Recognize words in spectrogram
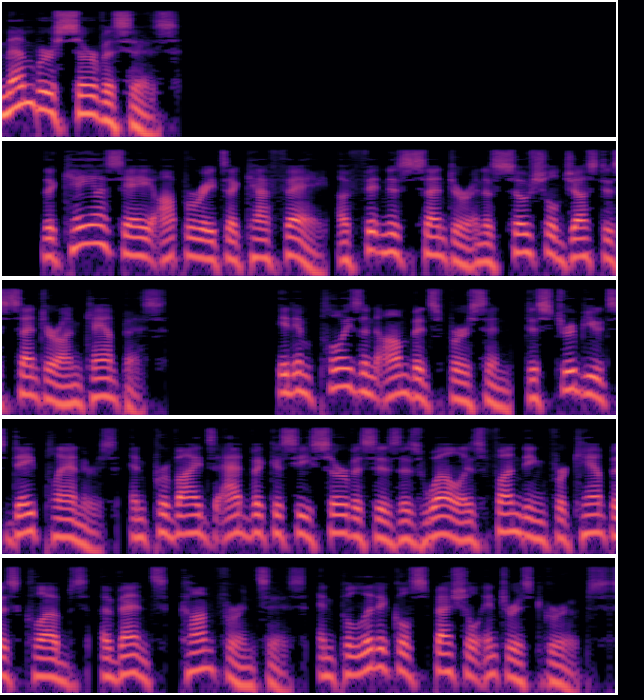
Member services The KSA operates a café, a fitness center and a social justice center on campus. It employs an ombudsperson, distributes day planners, and provides advocacy services as well as funding for campus clubs, events, conferences, and political special interest groups.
